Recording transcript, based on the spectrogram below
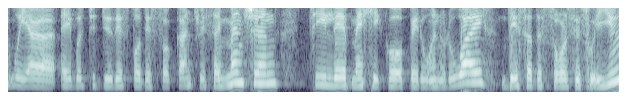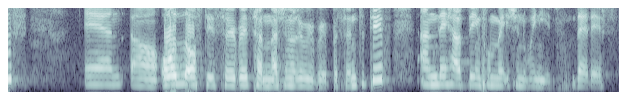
we are able to do this for these four countries I mentioned, Chile, Mexico, Peru, and Uruguay. These are the sources we use. And uh, all of these surveys are nationally representative, and they have the information we need. That is,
